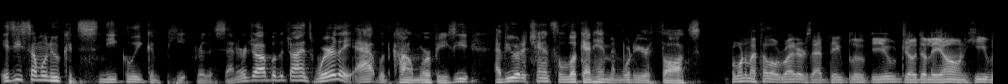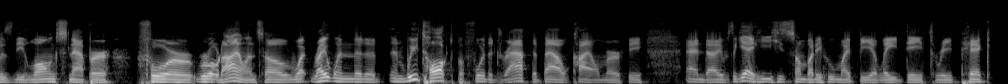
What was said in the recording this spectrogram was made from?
Is he someone who could sneakily compete for the center job with the Giants? Where are they at with Kyle Murphy? Is he? Have you had a chance to look at him, and what are your thoughts? One of my fellow writers at Big Blue View, Joe DeLeon, he was the long snapper for Rhode Island. So what, right when the and we talked before the draft about Kyle Murphy, and uh, he was like, yeah, he, he's somebody who might be a late day three pick.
